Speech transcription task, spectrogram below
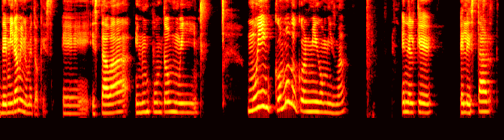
de mira y no me toques. Eh, estaba en un punto muy, muy incómodo conmigo misma, en el que el estar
